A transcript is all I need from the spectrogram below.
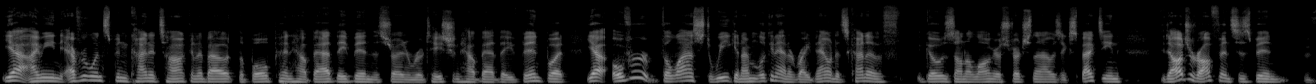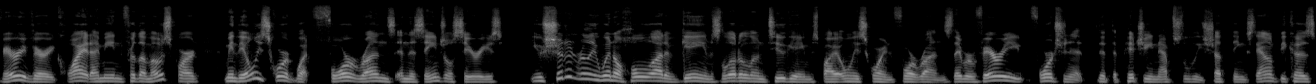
Yeah, I mean, everyone's been kind of talking about the bullpen, how bad they've been, the starting rotation, how bad they've been. But yeah, over the last week, and I'm looking at it right now, and it's kind of goes on a longer stretch than I was expecting. The Dodger offense has been very, very quiet. I mean, for the most part, I mean, they only scored what four runs in this Angel series you shouldn't really win a whole lot of games, let alone two games, by only scoring four runs. They were very fortunate that the pitching absolutely shut things down because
